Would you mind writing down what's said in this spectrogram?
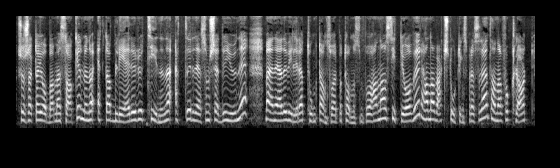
selvsagt har jobba med saken, men å etablere rutinene etter det som skjedde i juni, mener jeg det hviler et tungt ansvar på Thommessen på. Han har sittet over, han har vært stortingspresident, han har forklart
